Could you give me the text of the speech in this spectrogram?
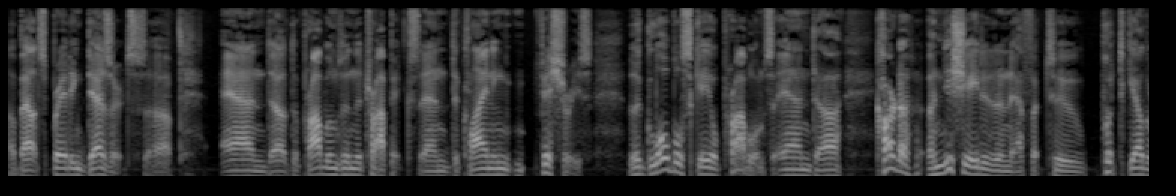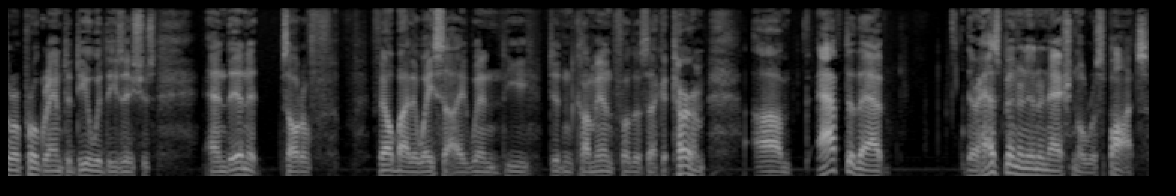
about spreading deserts, uh, and uh, the problems in the tropics and declining fisheries, the global scale problems. And uh, Carter initiated an effort to put together a program to deal with these issues. And then it sort of fell by the wayside when he didn't come in for the second term. Um, after that, there has been an international response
